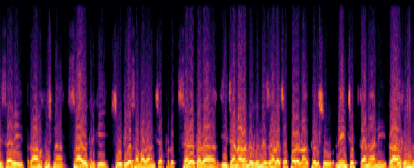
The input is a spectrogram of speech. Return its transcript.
ఈసారి రామకృష్ణ సావిత్రికి సూటిగా సమాధానం చెప్పడు. సరే పద ఈ జనాలందరికీ నిజాలా చెప్పాలో నాకు తెలుసు నేను చెప్తాను అని రామకృష్ణ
